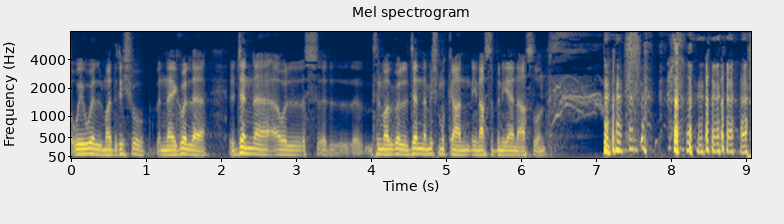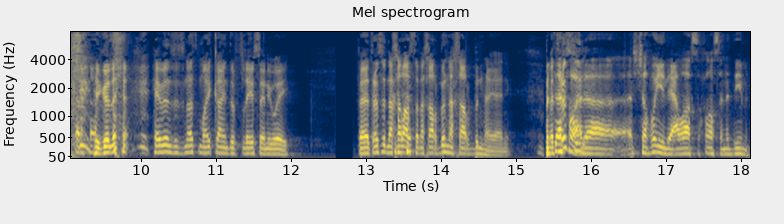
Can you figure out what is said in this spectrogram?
we will ما أدري شو إنه يقول له الجنة أو مثل ما تقول الجنة مش مكان يناسبني أنا أصلا. يقول له heavens is not my kind of place anyway. فتحس إنه خلاص أنا خاربنها خاربنها يعني. فتحس على الشظيه اللي على راسه خلاص أنا demon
